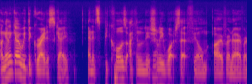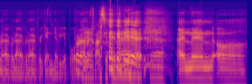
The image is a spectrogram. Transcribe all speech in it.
I'm gonna go with The Great Escape, and it's because I can literally watch that film over and over and over and over and over again, and never get bored. Gotta of have it. a classic in there. Yeah. yeah. And then, oh,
